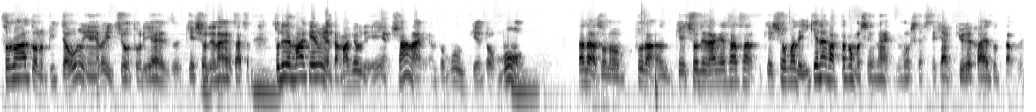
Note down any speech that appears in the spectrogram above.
その後のピッチャーおるんやろ、一応とりあえず、決勝で投げさせた、うん。それで負けるんやったら負けるでええやん、しゃあないやんと思うけども、ただ、そのプラン決勝で投げささ、決勝までいけなかったかもしれない、もしかして100球で変えとったらね。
